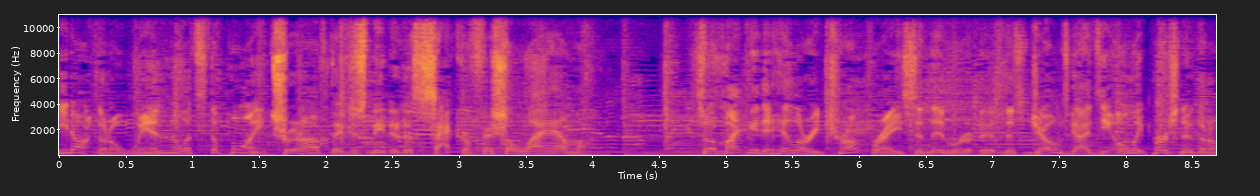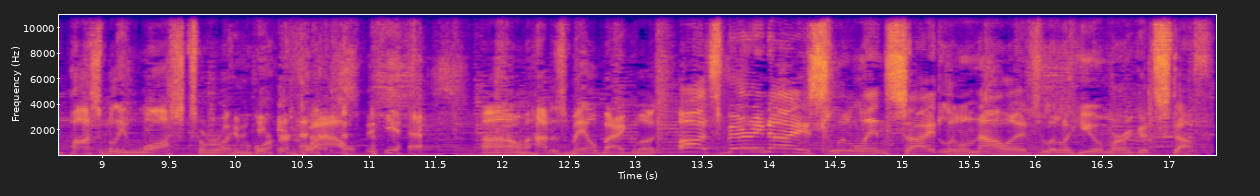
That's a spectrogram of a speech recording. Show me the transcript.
You don't going to win. What's the point? True enough, they just needed a sacrificial lamb. So it might be the Hillary Trump race, and then this Jones guy's the only person who could have possibly lost to Roy Moore. Wow. yes. Um, how does mailbag look? Oh, it's very nice. Little insight, little knowledge, little humor, good stuff.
